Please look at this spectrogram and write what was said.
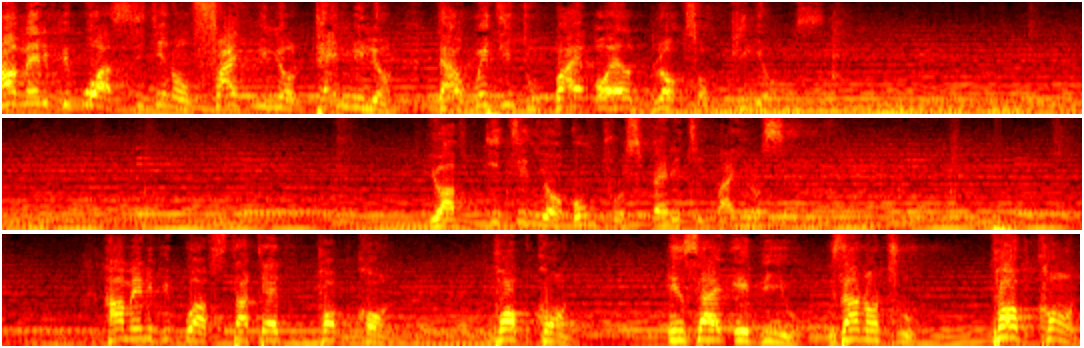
how many people are sitting on 5 million 10 million they are waiting to buy oil blocks of billions? You have eaten your own prosperity by yourself. How many people have started popcorn? Popcorn. Inside abu is that not true? Popcorn.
